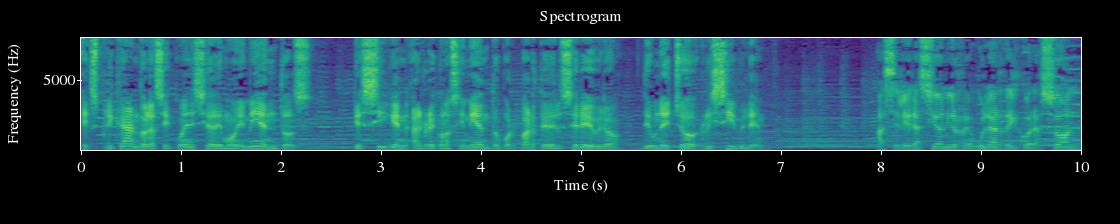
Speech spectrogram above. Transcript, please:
explicando la secuencia de movimientos que siguen al reconocimiento por parte del cerebro de un hecho risible. Aceleración irregular del corazón,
